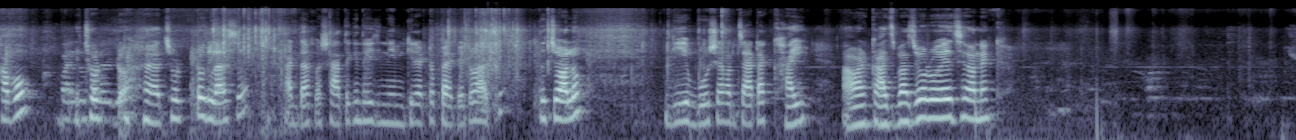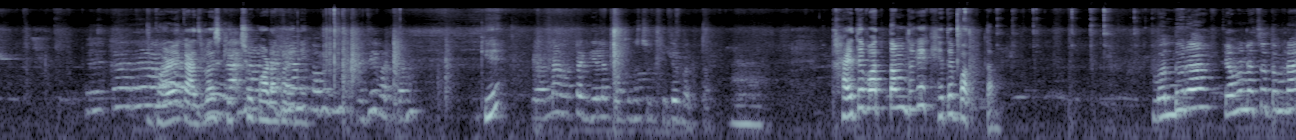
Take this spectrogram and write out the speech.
খাব। ছোট্ট হ্যাঁ ছোট্ট গ্লাসে। আর দেখো সাথে কিন্তু এই যে নিমকির একটা প্যাকেটও আছে। তো চলো গিয়ে বসে এখন চাটা খাই। আবার কাজবাজও রয়েছে অনেক। ঘরে কাজবাজ কিচ্ছু করা হয়নি। কি? রান্নাঘরটা গেলে কত কিছু খেতে পারতাম। খাইতে পারতাম থেকে খেতে পারতাম। বন্ধুরা কেমন আছো তোমরা?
